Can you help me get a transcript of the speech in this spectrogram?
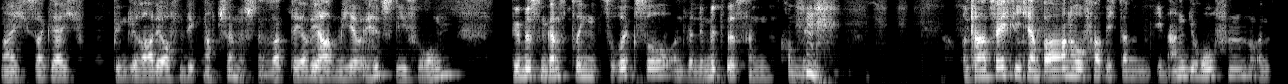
Na, ich sage, ja, ich bin gerade auf dem Weg nach Przemyśl. Dann sagte er, wir haben hier Hilfslieferungen. Wir müssen ganz dringend zurück so und wenn du mit willst, dann komm mit. und tatsächlich am Bahnhof habe ich dann ihn angerufen und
